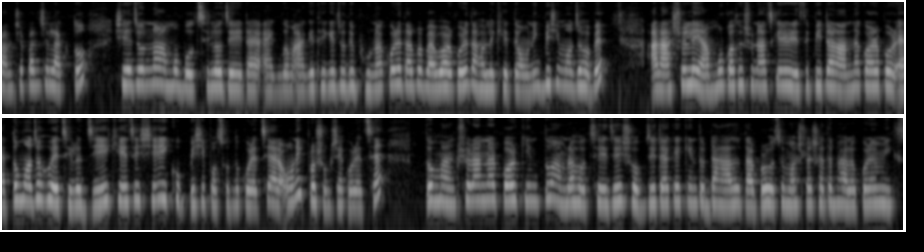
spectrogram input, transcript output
পাঞ্চে পাঞ্চে লাগতো। সেজন্য আম্মু বলছিল যে এটা একদম আগে থেকে যদি ভুনা করে তারপর ব্যবহার করে, তাহলে খেতে অনেক বেশি মজা হবে। আর আসলে আম্মুর কথা শুনে আজকের এই রেসিপিটা রান্না করার পর এত মজা হয়েছিল, যে খেয়েছে সেই খুব বেশি পছন্দ করেছে আর অনেক প্রশংসা করেছে। তো মাংস রান্নার পর কিন্তু আমরা হচ্ছে এই যে সবজিটাকে কিন্তু ডাল, তারপর হচ্ছে মশলার সাথে ভালো করে মিক্স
